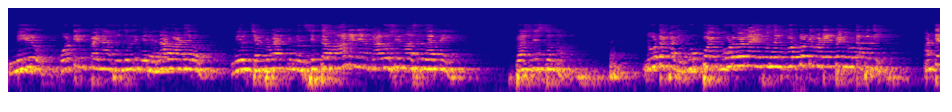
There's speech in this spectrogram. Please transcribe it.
మీరు ఫోర్టీన్ ఫైనాన్స్ నిధుల్ని మీరు ఎలా వాడారు మీరు చెప్పడానికి మీరు సిద్ధమా అని నేను కాళూ శ్రీనివాసులు గారిని ప్రశ్నిస్తున్నా. నూట పది ముప్పై మూడు వేల ఐదు వందల కోట్లు నూట ఎనభై నూట పది. అంటే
